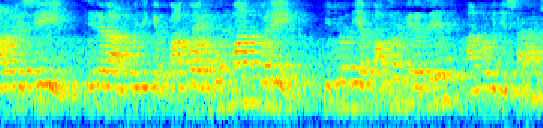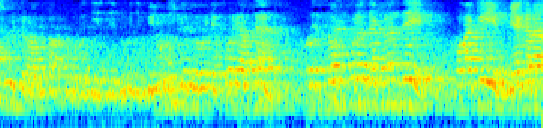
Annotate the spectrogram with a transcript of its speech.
আরবের সেই ছেলেরা নবীজিকে পাগল, উন্মাদ বলে পিছন দিয়ে পাথর মেরেছে। আর নবীজির সারা শরীরকে রক্তাক্ত করে দিয়েছে। নবীজি বেহুশ হয়ে জমিনে পড়ে আছেন। উনি চোখ খুলে দেখলেন যে ওনাকে মেঘেরা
